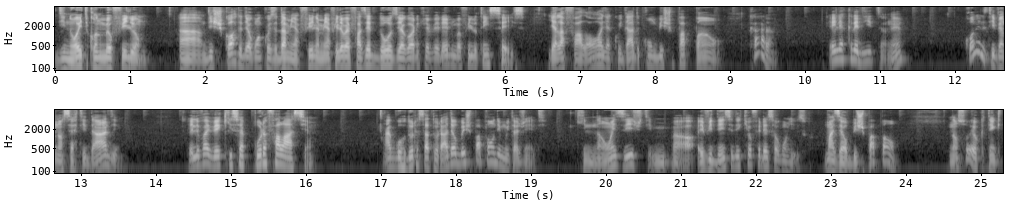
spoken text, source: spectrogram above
De noite, quando meu filho ah, discorda de alguma coisa da minha filha, minha filha vai fazer 12 agora em fevereiro, meu filho tem 6. E ela fala: Olha, cuidado com o bicho papão. Cara, ele acredita, né? Quando ele tiver uma certa idade, ele vai ver que isso é pura falácia. A gordura saturada é o bicho papão de muita gente. Que não existe evidência de que ofereça algum risco. Mas é o bicho papão. Não sou eu que tenho que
